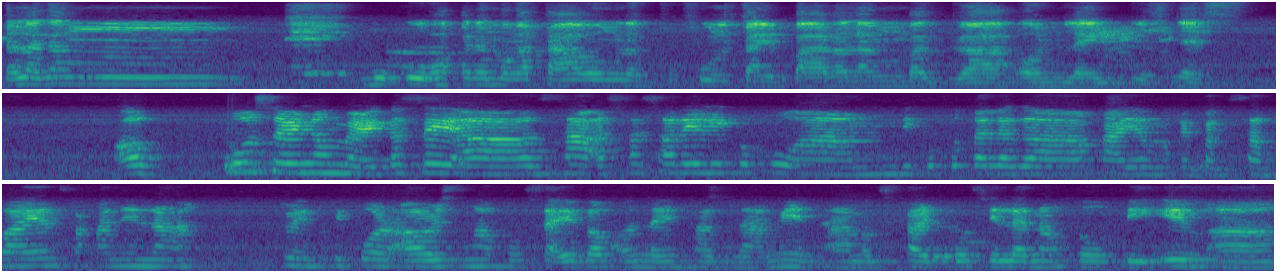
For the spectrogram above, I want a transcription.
talagang kumukuha ka ng mga taong nag-full-time para lang mag-online business. Opo, Sir Nomer. Kasi ah, sa, sa sarili ko po, um, hindi ko po talaga kaya makipagsabayan sa kanila 24 hours nga po sa ibang online hub namin. Ah, mag-start po sila ng 2 p.m. ah,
